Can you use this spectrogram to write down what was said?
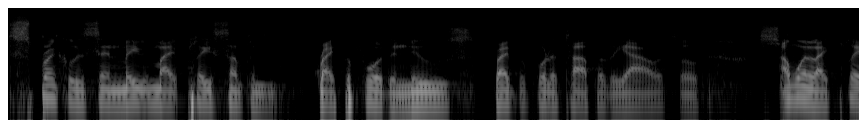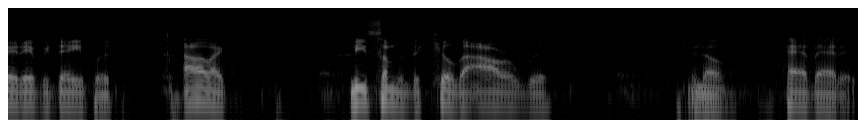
sprinkle this in. Maybe might play something right before the news, right before the top of the hour. So I wouldn't like play it every day, but I like need something to kill the hour with. You know, have at it.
